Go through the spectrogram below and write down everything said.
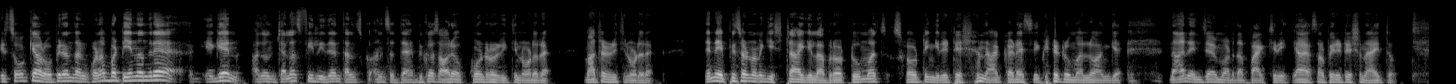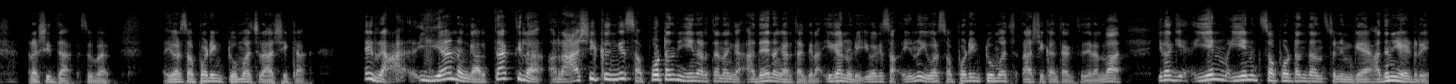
ಇಟ್ಸ್ ಓಕೆ ಅವ್ರ ಒಪಿನಿಯನ್ ಅಂತ ಅನ್ಕೋಣ. ಬಟ್ ಏನಂದ್ರೆ ಅಗೇನ್ ಅದೊಂದು ಜಲಸ್ ಫೀಲ್ ಇದೆ ಅಂತ ಅನ್ಸ್ಕೊ ಅನ್ಸುತ್ತೆ. ಬಿಕಾಸ್ ಅವರೇ ಒಪ್ಕೊಂಡಿರೋ ರೀತಿ ನೋಡಿದ್ರೆ, ಮಾತಾಡೋ ರೀತಿ ನೋಡಿದ್ರೆ. ನೆನ್ನೆ ಎಪಿಸೋಡ್ ನನಗೆ ಇಷ್ಟ ಆಗಿಲ್ಲ bro. Too much shouting irritation ಆ ಕಡೆ ಸೀಕ್ರೆಟ್ ರೂಮಲ್ಲೂ ಹಂಗೆ. ನಾನು ಎಂಜಾಯ್ ಮಾಡ್ದಪ್ಪ ಆ್ಯಕ್ಚುಲಿ ಯಾ ಸ್ವಲ್ಪ ಇರಿಟೇಷನ್ ಆಯ್ತು. Rakshita super. You are supporting too much Rashika. ಈಗ ನಂಗೆ ಅರ್ಥ ಆಗ್ತಿಲ್ಲ. ರಾಶಿಕಂಗೆ ಸಪೋರ್ಟ್ ಅಂದ್ರೆ ಏನ್ ಅರ್ಥ ನಂಗೆ ಅದೇ ನಂಗೆ ಅರ್ಥ ಆಗ್ತಿಲ್ಲ. ಈಗ ನೋಡಿ ಇವಾಗ ಏನು are supporting too much Rashik ಅಂತ ಆಗ್ತಿದ್ದೀರಲ್ವಾ? ಇವಾಗ ಏನ್ ಏನಕ್ಕೆ ಸಪೋರ್ಟ್ ಅಂತ ಅನ್ಸ್ತು ನಿಮಗೆ ಅದನ್ನ ಹೇಳ್ರಿ.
